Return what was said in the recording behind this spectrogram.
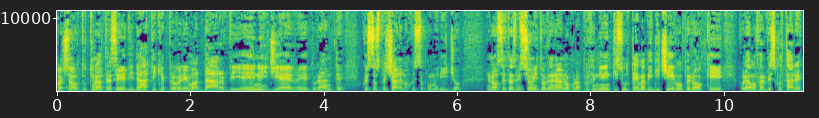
Poi ci sono tutta un'altra serie di dati che proveremo a darvi e nei GR e durante questo speciale, ma questo pomeriggio le nostre trasmissioni torneranno con approfondimenti sul tema. Vi dicevo però che volevamo farvi ascoltare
